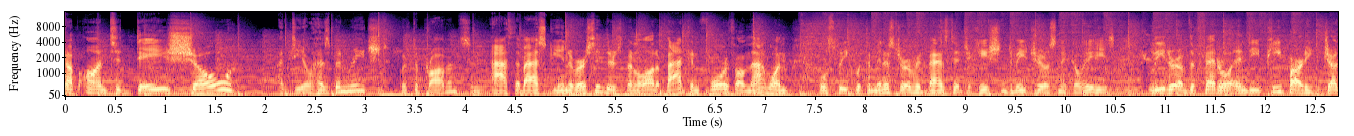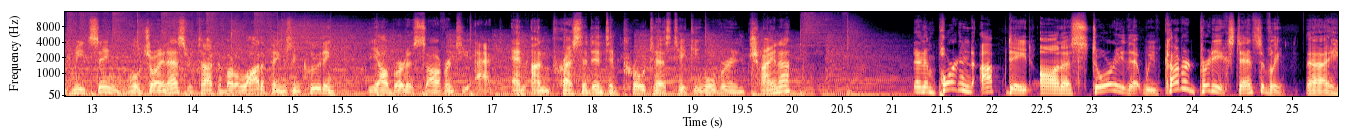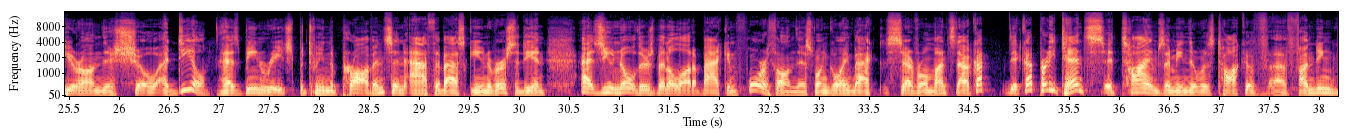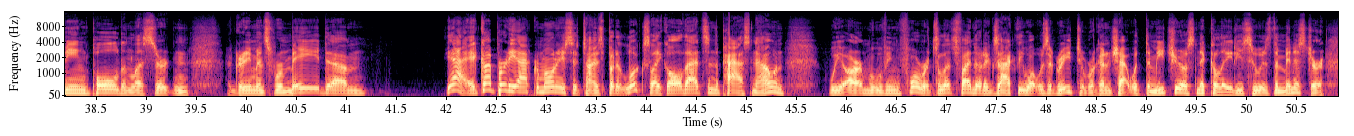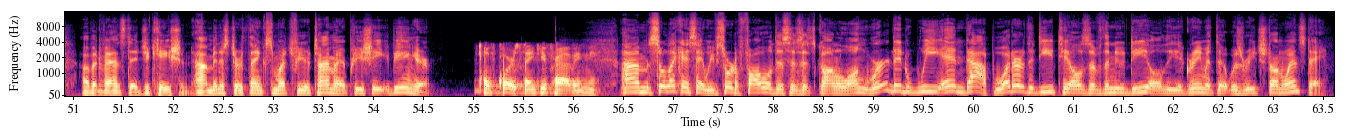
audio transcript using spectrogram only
Coming up on today's show, a deal has been reached with the province and Athabasca University. There's been a lot of back and forth on that one. We'll speak with the Minister of Advanced Education, Demetrios Nicolaides. Leader of the federal NDP party, Jagmeet Singh, will join us. We talk about a lot of things, including the Alberta Sovereignty Act, an unprecedented protest taking over in China, an important update on a story that we've covered pretty extensively uh, here on this show. A deal has been reached between the province and Athabasca University. And as you know, there's been a lot of back and forth on this one going back several months now. It got, it got pretty tense at times. I mean, there was talk of uh, funding being pulled unless certain agreements were made. Um, yeah, it got pretty acrimonious at times, but it looks like all that's in the past now, and we are moving forward. So let's find out exactly what was agreed to. We're going to chat with Demetrios Nicolaides, who is the Minister of Advanced Education. Uh, Minister, thanks so much for your time. I appreciate you being here. Of course. Thank you for having me. Um, so, like I say, we've sort of followed this as it's gone along. Where did we end up? What are the details of the new deal, the agreement that was reached on Wednesday?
